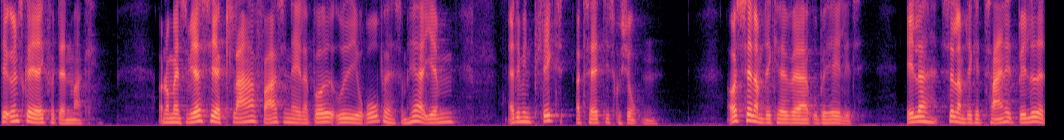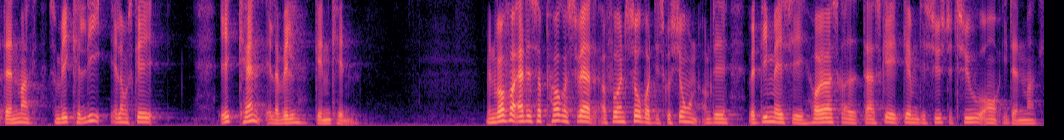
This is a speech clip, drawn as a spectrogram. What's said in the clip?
Det ønsker jeg ikke for Danmark. Og når man som jeg ser klare faresignaler både ude i Europa som herhjemme, er det min pligt at tage diskussionen. Også selvom det kan være ubehageligt. Eller selvom det kan tegne et billede af Danmark, som vi ikke kan lide, eller måske ikke kan eller vil genkende. Men hvorfor er det så pokker svært at få en sober diskussion om det værdimæssige højreskred, der er sket gennem de sidste 20 år i Danmark?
